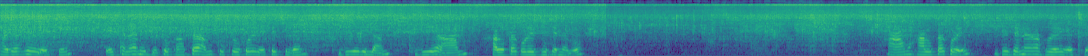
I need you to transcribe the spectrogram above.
ভাজা হয়ে গেছে। এখানে আমি দুটো কাঁচা আম টুকরো করে রেখেছিলাম। দিয়ে দিলাম। দিয়ে আম হালকা করে ভেজে নেব। আম হালকা করে ভেজে নেওয়া হয়ে গেছে।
